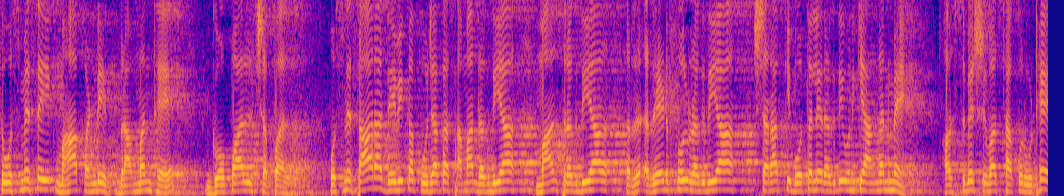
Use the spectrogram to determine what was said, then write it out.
तो उसमें से एक महापंडित ब्राह्मण थे, गोपाल चपल। उसने सारा देवी का पूजा का सामान रख दिया, मांस रख दिया रेड फूल रख दिया, शराब की बोतलें रख दी उनके आँगन में। और सुबह श्रीवास ठाकुर उठे,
